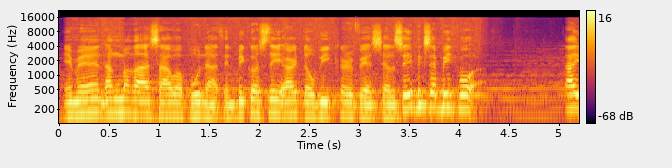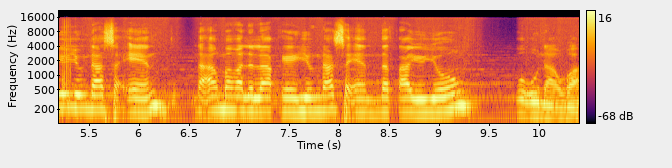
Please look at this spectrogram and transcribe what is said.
Amen? Ang mga asawa po natin because they are the weaker vessel. So ibig sabihin po, tayo yung nasa end, na ang mga lalaki yung nasa end na tayo yung uunawa.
